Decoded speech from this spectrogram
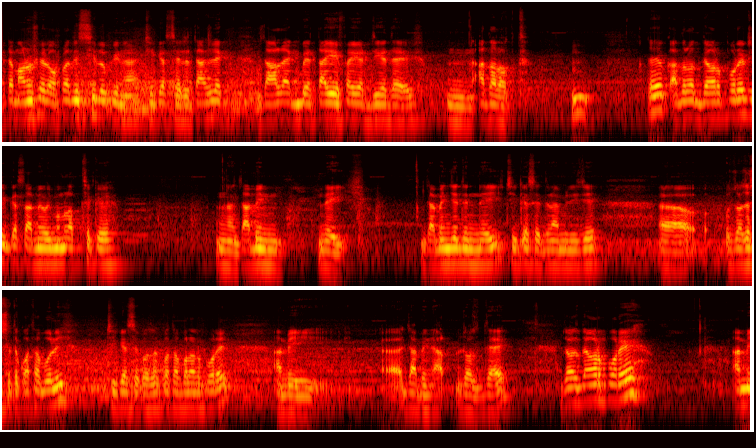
একটা মানুষের অপরাধী ছিল কি না ঠিক আছে? আসলে যা লাগবে তাই এফআইআর দিয়ে দেয় আদালত। যাই হোক, আদালত দেওয়ার পরে, ঠিক আছে, আমি ওই মামলার থেকে জামিন নেই। জামিন যেদিন নেই, ঠিক আছে, সেদিন আমি নিজে জজের সাথে কথা বলি, ঠিক আছে, কথা কথা বলার পরে আমি জামিন জজ দেয়। জজ দেওয়ার পরে আমি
